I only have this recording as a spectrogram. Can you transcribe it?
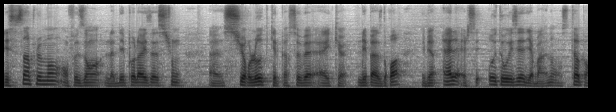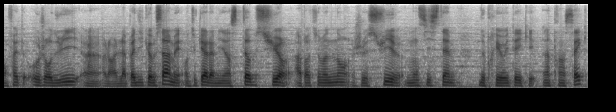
Et simplement en faisant la dépolarisation euh, sur l'autre qu'elle percevait avec euh, les passes droits, eh bien elle, elle s'est autorisée à dire bah non, stop, en fait aujourd'hui, euh, alors elle ne l'a pas dit comme ça, mais en tout cas elle a mis un stop sur à partir de maintenant, je suive mon système de priorité qui est intrinsèque,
